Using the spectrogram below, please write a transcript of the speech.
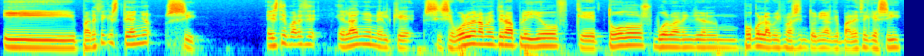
Y parece que este año sí. Este parece el año en el que, si se vuelven a meter a playoff, que todos vuelvan a ir un poco en la misma sintonía, que parece que sí,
